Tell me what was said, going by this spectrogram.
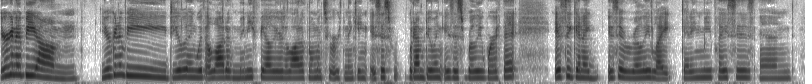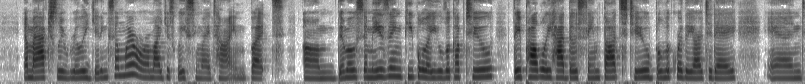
You're to be um you're going to be dealing with a lot of mini failures, a lot of moments where you're thinking, is this what I'm doing? Is this really worth it? Is it going to is it really like getting me places and am I actually really getting somewhere or am I just wasting my time? But um, the most amazing people that you look up to, they probably had those same thoughts too, but look where they are today. And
